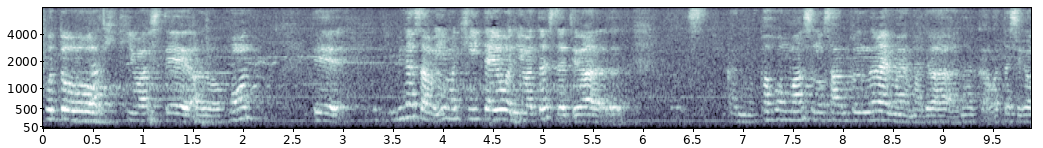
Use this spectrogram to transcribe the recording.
ことを聞きましてあのほんで皆さん今聞いたように私たちはのパフォーマンスの3分ぐらい前まではなんか私が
